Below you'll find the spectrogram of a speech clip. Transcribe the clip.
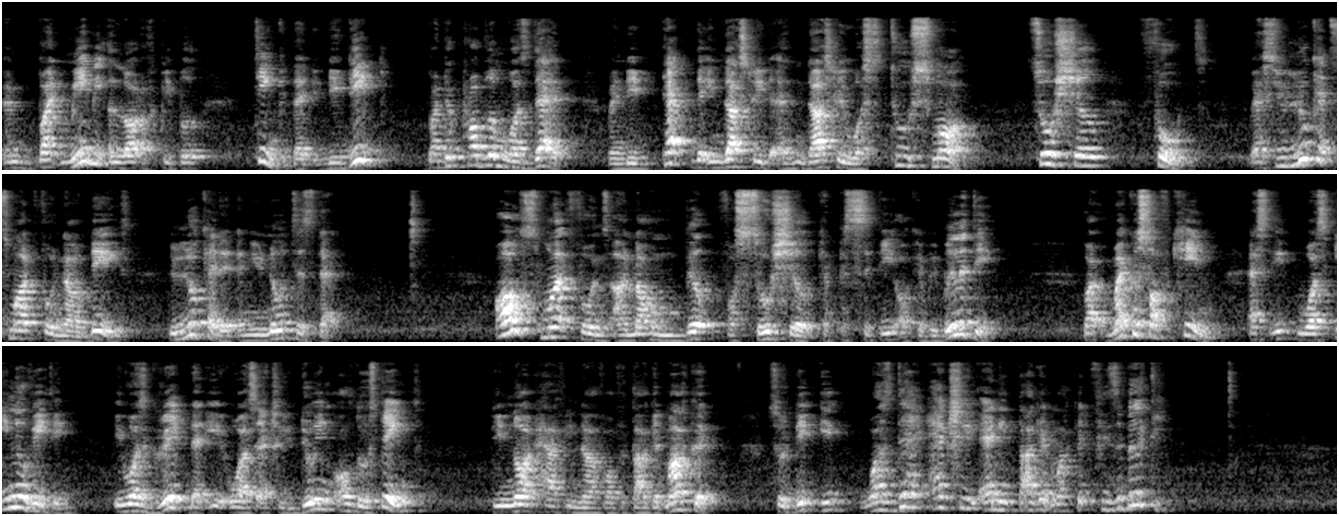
And, but maybe a lot of people think that they did. But the problem was that when they tapped the industry, the industry was too small. Social phones. As you look at smartphone nowadays, you look at it and you notice that all smartphones are now built for social capacity or capability. But Microsoft Kin, as it was innovating, it was great that it was actually doing all those things, did not have enough of a target market. So did it, was there actually any target market feasibility?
